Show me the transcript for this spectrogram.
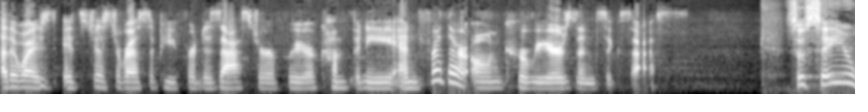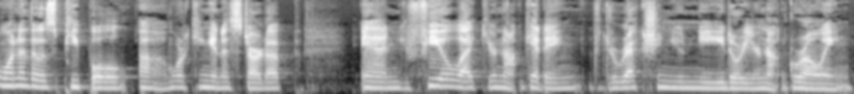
otherwise, it's just a recipe for disaster for your company and for their own careers and success. So, say you're one of those people uh, working in a startup and you feel like you're not getting the direction you need or you're not growing.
